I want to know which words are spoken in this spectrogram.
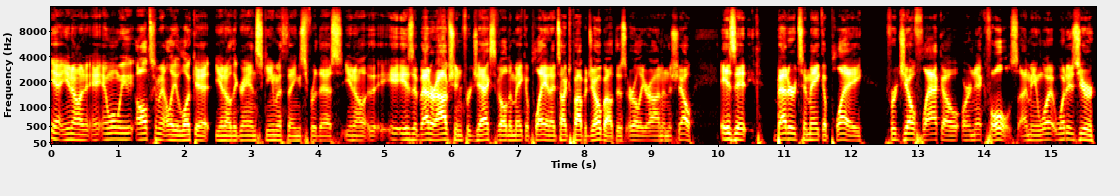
Yeah, you know, and, and when we ultimately look at, you know, the grand scheme of things for this, you know, is a better option for Jacksonville to make a play? And I talked to Papa Joe about this earlier on in the show. Is it better to make a play for Joe Flacco or Nick Foles? I mean, what what is your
